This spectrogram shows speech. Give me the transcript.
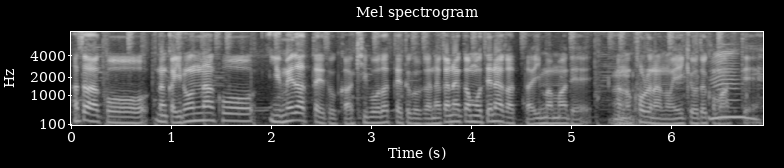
あとはこうなんかいろんなこう夢だったりとか希望だったりとかがなかなか持てなかった今まであうん。のコロナの影響とかもあって、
